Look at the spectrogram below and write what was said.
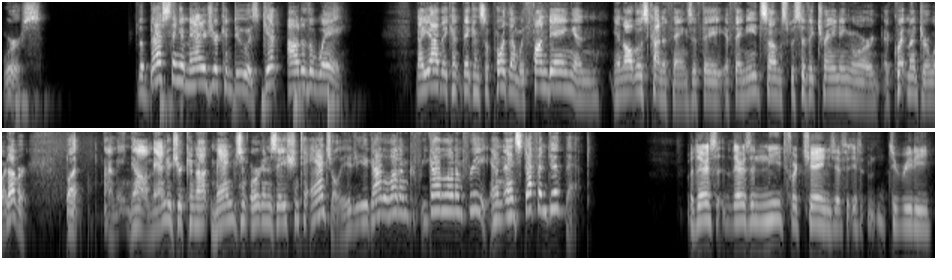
worse. The best thing a manager can do is get out of the way. Now, yeah, they can they can support them with funding and and all those kind of things if they if they need some specific training or equipment or whatever. But I mean, no, a manager cannot manage an organization to agile. You, you got to let them you got to let them free. And and Stefan did that. But there's there's a need for change if, if to really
